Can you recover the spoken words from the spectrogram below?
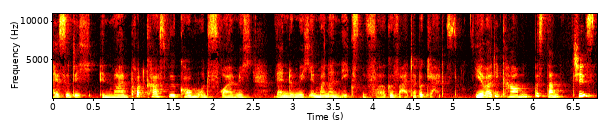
heiße dich in meinem Podcast willkommen und freue mich, wenn du mich in meiner nächsten Folge weiter begleitest. Hier war die Carmen. Bis dann. Tschüss.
